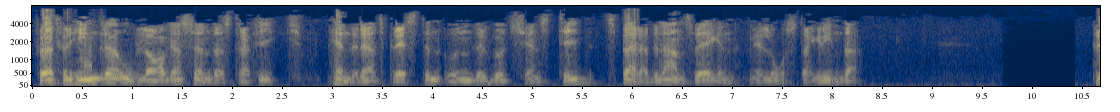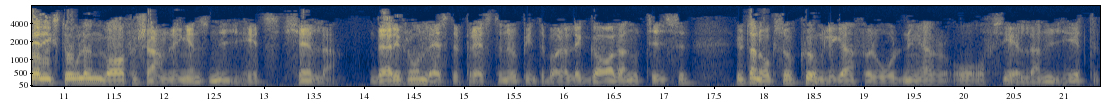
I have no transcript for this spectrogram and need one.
För att förhindra olaga söndagstrafik hände det att prästen under gudstjänsttid spärrade landsvägen med låsta grindar. Predikstolen var församlingens nyhetskälla. Därifrån läste prästen upp inte bara legala notiser utan också kungliga förordningar och officiella nyheter.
